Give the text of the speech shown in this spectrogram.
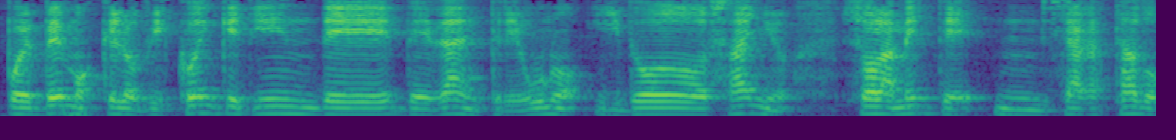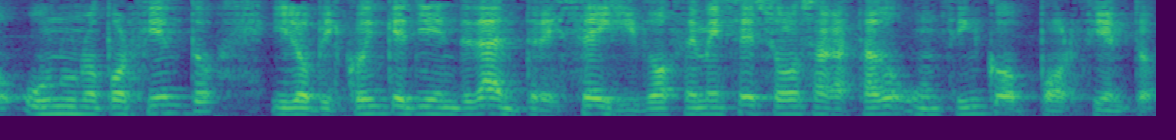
pues vemos que los bitcoins que tienen de, edad entre 1 y 2 años solamente mm, se ha gastado un 1% y los bitcoins que tienen de edad entre 6 y 12 meses solo se ha gastado un 5%.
